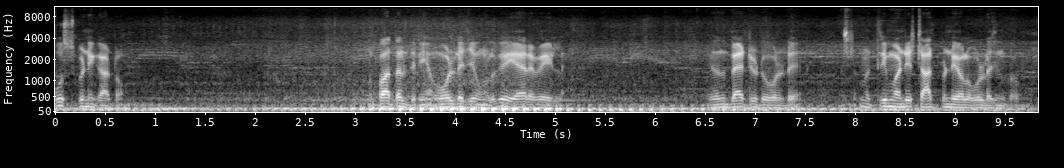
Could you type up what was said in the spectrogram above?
பூஸ்ட் பண்ணி காட்டும். பார்த்தாலும் தெரியும் வோல்டேஜ் உங்களுக்கு ஏறவே இல்லை. இது வந்து பேட்டரியோட வோல்ட்டு நம்ம திரும்ப வண்டி ஸ்டார்ட் பண்ணி எவ்வளோ வோல்டேஜ்னு பார்ப்போம்.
